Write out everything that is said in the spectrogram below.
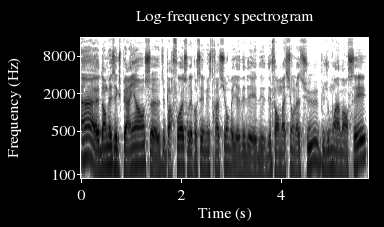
euh, dans mes expériences, euh, tu sais, parfois sur des conseils d'administration, ben, il y avait des, des, des formations là-dessus, plus ou moins avancées.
